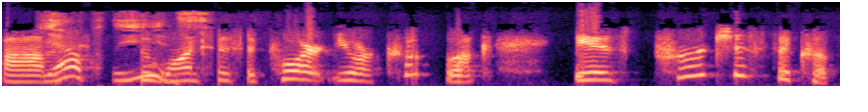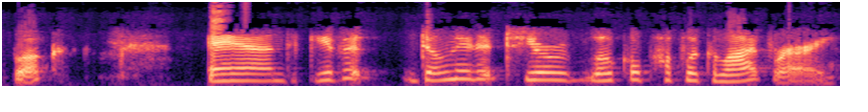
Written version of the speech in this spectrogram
um, Yeah, please. who want to support your cookbook. Is purchase the cookbook and give it, donate it to your local public library.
